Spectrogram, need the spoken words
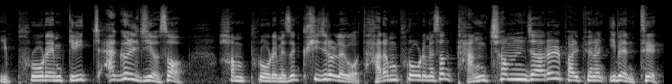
이 프로그램끼리 짝을 지어서 한 프로그램에선 퀴즈를 내고 다른 프로그램에선 당첨자를 발표하는 이벤트.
